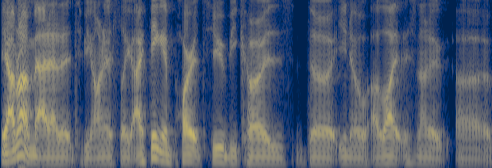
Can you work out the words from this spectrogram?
Yeah, I'm not mad at it to be honest. Like I think in part too because the you know a lot it's not a uh,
